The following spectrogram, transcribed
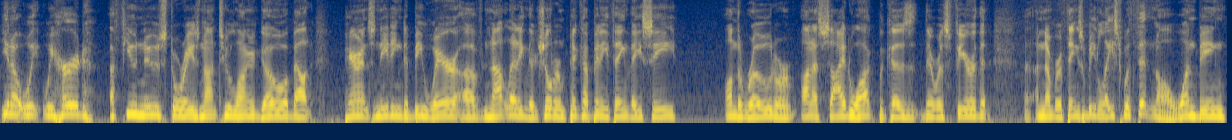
You know, we we heard a few news stories not too long ago about parents needing to beware of not letting their children pick up anything they see on the road or on a sidewalk because there was fear that a number of things would be laced with fentanyl, one being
